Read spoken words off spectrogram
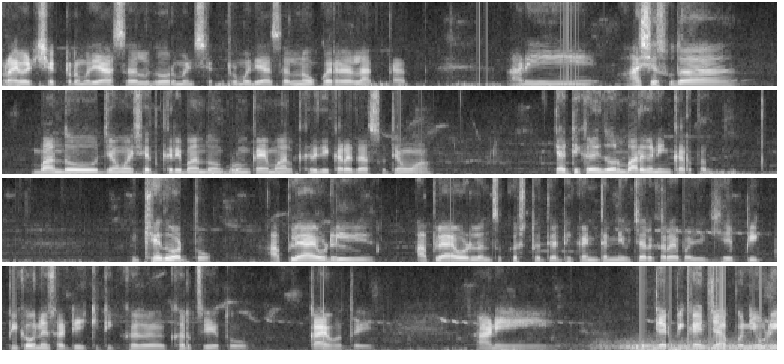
प्रायव्हेट सेक्टरमध्ये असेल गव्हर्मेंट सेक्टरमध्ये असेल नोकऱ्याला लागतात. आणि असे सुद्धा बांधव जेव्हा शेतकरी बांधवांकडून काही माल खरेदी करायचा असतो तेव्हा त्या ठिकाणी जाऊन बार्गनिंग करतात. खेद वाटतो. आपले आईवडील आपल्या आईवडिलांचं कष्ट त्या ठिकाणी त्यांनी विचार करायला पाहिजे की हे पीक पिकवण्यासाठी किती ख खर्च येतो काय होतं आहे आणि त्या पिकांची आपण एवढी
